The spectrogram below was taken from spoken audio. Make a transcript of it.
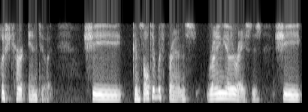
pushed her into it. She consulted with friends running the other races. She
